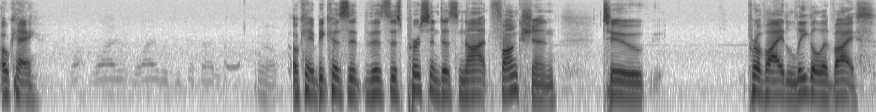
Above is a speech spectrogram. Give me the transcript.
Okay. Why, why, why would you put that in? Okay, because it, this, this person does not function to provide legal advice.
